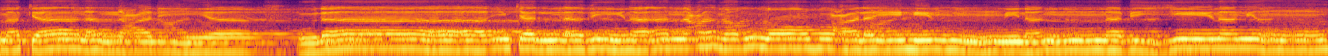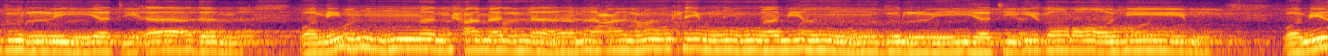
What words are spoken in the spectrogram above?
مكانا عليا. أولئك الذين أنعم الله عليهم من النبيين من ذرية آدم وممن حملنا مع نوح ومن ذرية إبراهيم ومن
